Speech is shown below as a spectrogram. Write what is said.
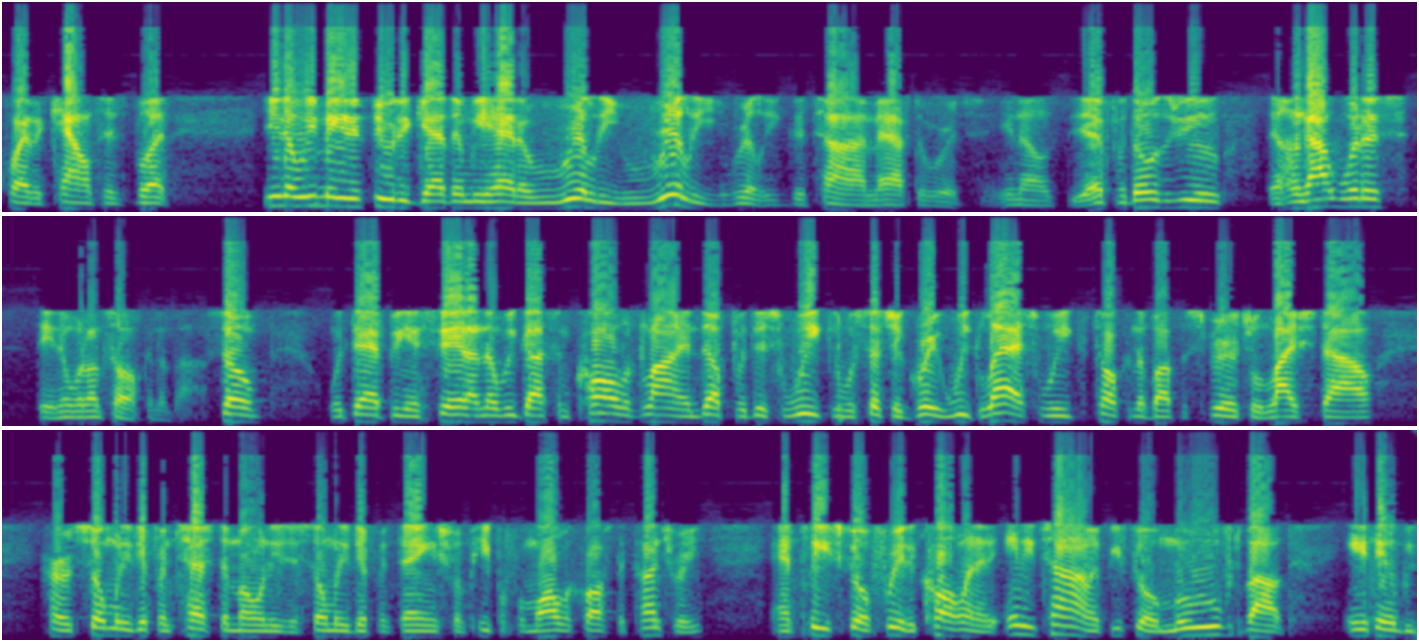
quite accountants, but you know, we made it through together and we had a really, really, really good time afterwards. You know, for those of you that hung out with us, they know what I'm talking about. So, with that being said, I know we got some callers lined up for this week. It was such a great week last week talking about the spiritual lifestyle. Heard so many different testimonies and so many different things from people from all across the country. And please feel free to call in at any time if you feel moved about anything that we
